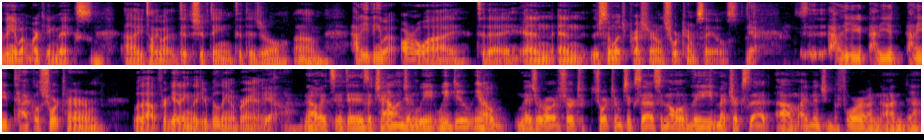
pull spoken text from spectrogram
So thinking about marketing mix, mm-hmm. uh, you talk about di- shifting to digital. Um, mm-hmm. How do you think about ROI today? Yeah. And and there's so much pressure on short term sales. Yeah. How do you how do you how do you tackle short term without forgetting that you're building a brand. Yeah, no, it's it, it is a challenge, and we we do you know measure our short short term success and all of the metrics that um, I mentioned before on on uh,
